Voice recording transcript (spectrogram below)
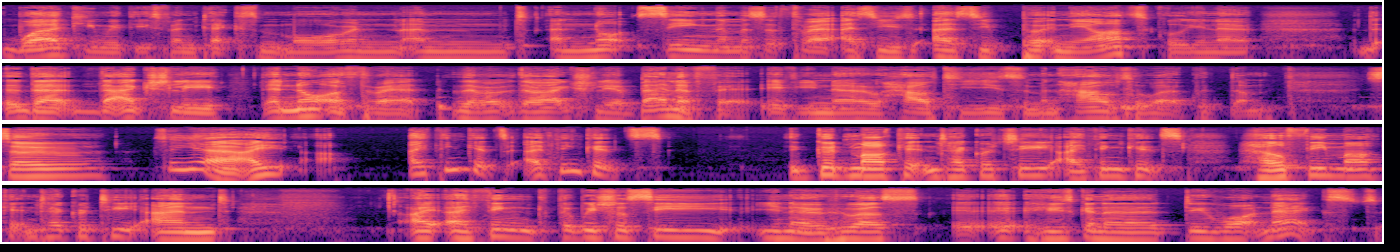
working with these fintechs more and and and not seeing them as a threat as you as you put in the article you know that, that actually they're not a threat. They're they're actually a benefit if you know how to use them and how to work with them. So so yeah, I I think it's I think it's good market integrity. I think it's healthy market integrity, and I I think that we shall see. You know who else who's gonna do what next.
